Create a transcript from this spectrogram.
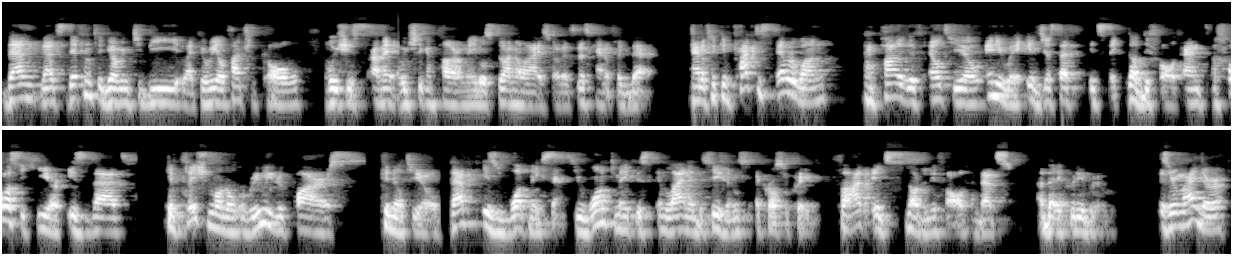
then that's definitely going to be like a real function call, which is which the compiler enables to analyze. So that's that's kind of like that. And if you can practice everyone compile with LTO anyway. It's just that it's like not default. And the fallacy here is that compilation model really requires That is what makes sense. You want to make this inline decisions across the crate, but it's not a default, and that's a bad equilibrium. As a reminder,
